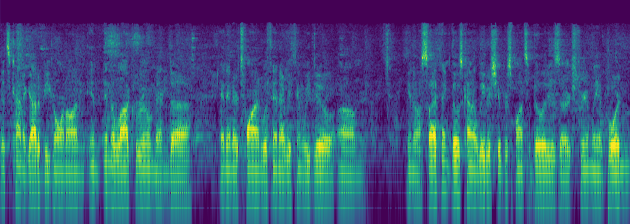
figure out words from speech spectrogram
it's kind of got to be going on in, in the locker room and uh, and intertwined within everything we do. Um, you know, so I think those kind of leadership responsibilities are extremely important.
